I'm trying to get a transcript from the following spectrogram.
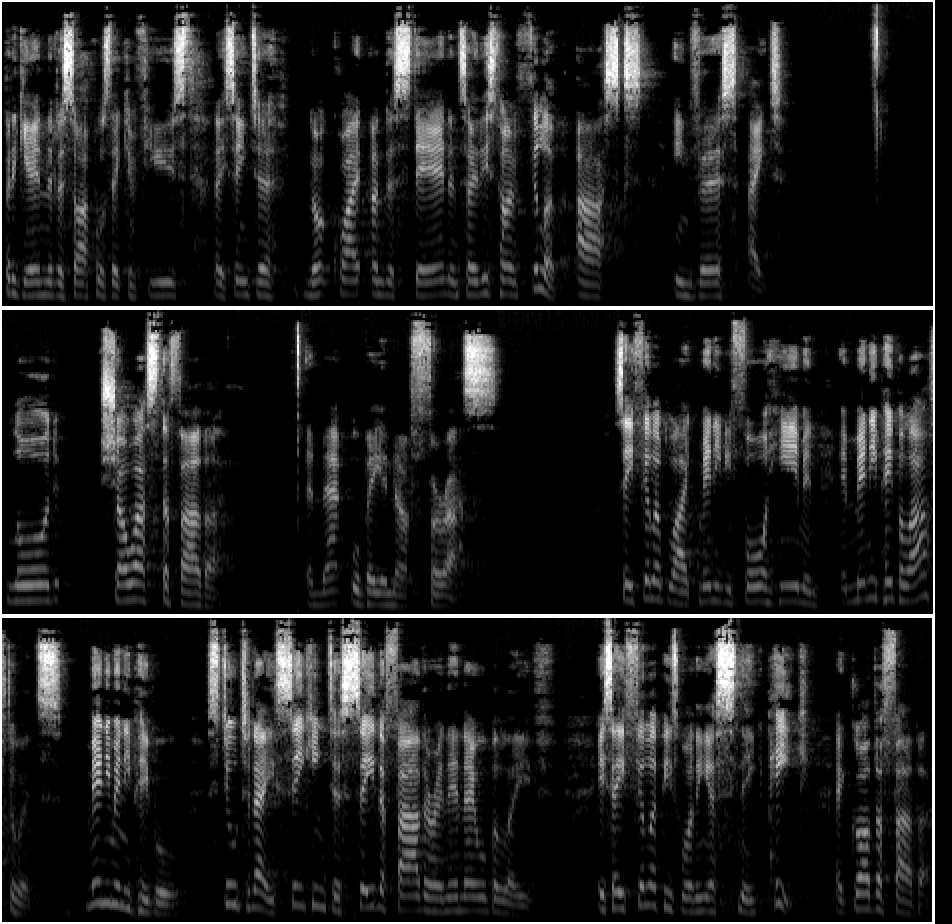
But again, the disciples, they're confused. They seem to not quite understand. And so this time Philip asks in verse 8, Lord, show us the Father, and that will be enough for us. See, Philip, like many before him and, and many people afterwards, many, many people still today seeking to see the Father and then they will believe. You see, Philip is wanting a sneak peek at God the Father.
